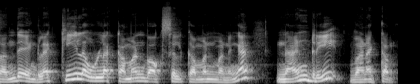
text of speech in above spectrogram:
சந்தேகங்களை கீழே உள்ள கமெண்ட் பாக்ஸில் கமெண்ட் பண்ணுங்கள் நன்றி வணக்கம்.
